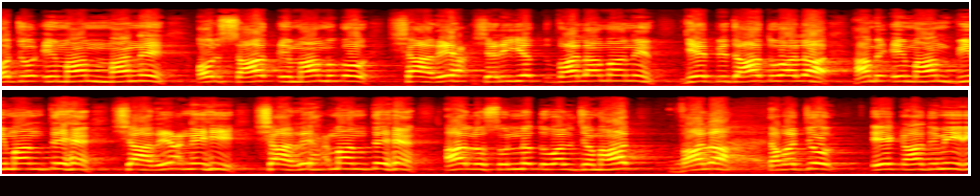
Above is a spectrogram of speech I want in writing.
और जो इमाम माने और सात इमाम को शार शरीयत वाला माने, ये बिदात वाला हम इमाम भी मानते हैं, शार नहीं, शार मानते हैं। आल सुन्नत वाल जमात वाला, तवज्जो, एक आदमी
